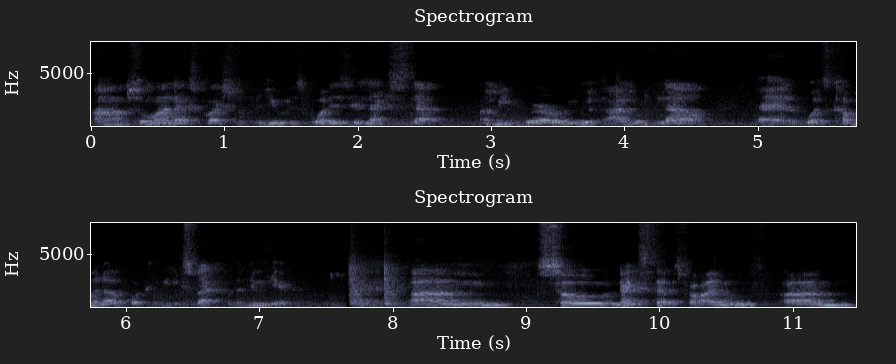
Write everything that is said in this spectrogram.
Um, so my next question for you is, what is your next step? I mean, where are we with iMove now, and what's coming up? What can we expect for the new year? Um, so next steps for iMove. Um,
